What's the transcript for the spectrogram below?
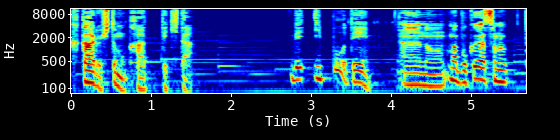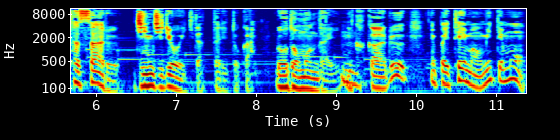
関わる人も変わってきた。で一方であの、まあ、僕がその携わる人事領域だったりとか労働問題に関わる、やっぱりテーマを見ても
